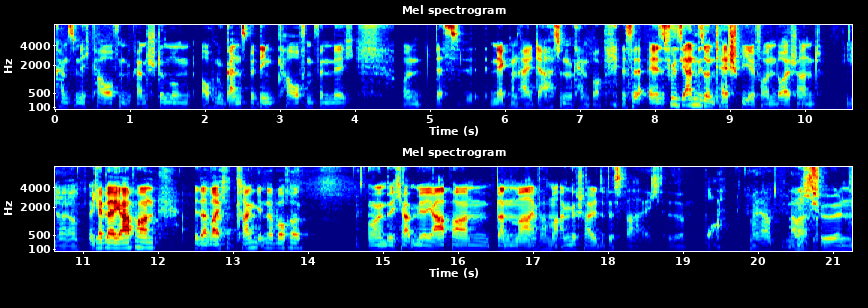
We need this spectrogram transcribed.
kannst du nicht kaufen, du kannst Stimmung auch nur ganz bedingt kaufen, finde ich. Und das merkt man halt, da hast du dann keinen Bock. Es äh, es fühlt sich an wie so ein Testspiel von Deutschland. Naja. Ich habe ja Japan, da war ich krank in der Woche. Und ich habe mir Japan dann mal einfach mal angeschaltet. Das war echt, also, boah, Naja, aber nicht schön. Man,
